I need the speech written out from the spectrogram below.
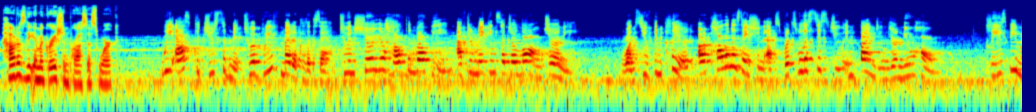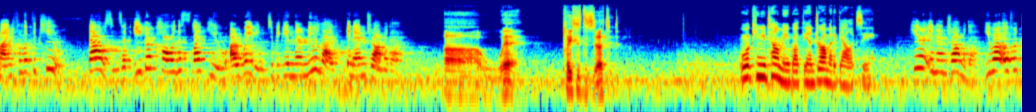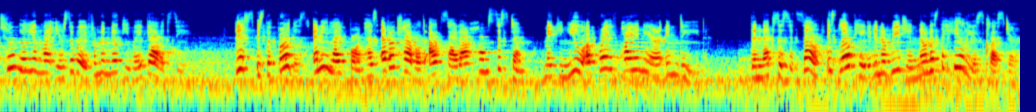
How does the immigration process work? We ask that you submit to a brief medical exam to ensure your health and well-being after making such a long journey. Once you've been cleared, our colonization experts will assist you in finding your new home. Please be mindful of the queue. Thousands of eager colonists like you are waiting to begin their new life in Andromeda. Uh, where? Place is deserted. What can you tell me about the Andromeda Galaxy? Here in Andromeda, you are over 2 million light years away from the Milky Way galaxy. This is the furthest any life form has ever traveled outside our home system, making you a brave pioneer indeed. The Nexus itself is located in a region known as the Helios Cluster.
